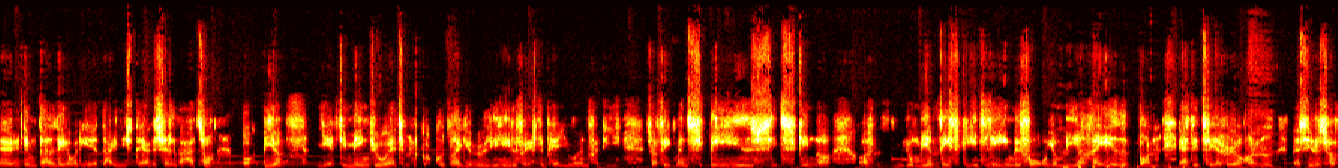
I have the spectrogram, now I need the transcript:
øh, dem der laver det her dejlige stærke salvator, bokbier, ja, de mente jo, at man godt kunne drikke øl i hele fasteperioden, fordi så fik man spæget sit skin, og, og jo mere væske et læme får, jo mere rede bånd er det til at høre ånden. Hvad siger du så?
